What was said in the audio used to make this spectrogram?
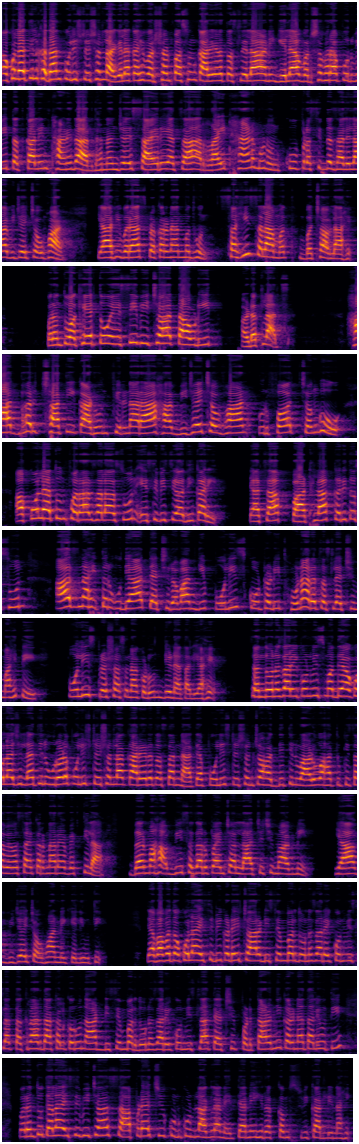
अकोल्यातील खदान पोलीस स्टेशनला गेल्या काही वर्षांपासून कार्यरत असलेला आणि गेल्या वर्षभरापूर्वी तत्कालीन ठाणेदार धनंजय सायरे याचा राईट हँड म्हणून कुप्रसिद्ध झालेला विजय चव्हाण याआधी बऱ्याच प्रकरणांमधून सही सलामत बचावला आहे. परंतु अखेर तो एसीबीच्या तावडीत अडकलाच. हातभर छाती काढून फिरणारा हा विजय चव्हाण उर्फ चंगू अकोल्यातून फरार झाला असून एसीबीचे अधिकारी त्याचा पाठलाग करीत असून आज नाही तर उद्या त्याची रवानगी पोलीस कोठडीत होणारच असल्याची माहिती पोलीस प्रशासनाकडून देण्यात आली आहे. सन दोन हजार एकोणवीसमध्ये अकोला जिल्ह्यातील उरळ पोलीस स्टेशनला कार्यरत असताना त्या पोलीस स्टेशनच्या हद्दीतील वाळू वाहतुकीचा व्यवसाय करणाऱ्या व्यक्तीला दरमहा वीस हजार रुपयांच्या लाचेची मागणी या विजय चव्हाणने केली होती. त्याबाबत अकोला एसीबीकडे चार डिसेंबर दोन हजार एकोणवीसला तक्रार दाखल करून आठ डिसेंबर दोन हजार एकोणवीसला त्याची पडताळणी करण्यात आली होती. परंतु त्याला एसीबीच्या सापड्याची कुणकुण लागल्याने त्याने ही रक्कम स्वीकारली नाही.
